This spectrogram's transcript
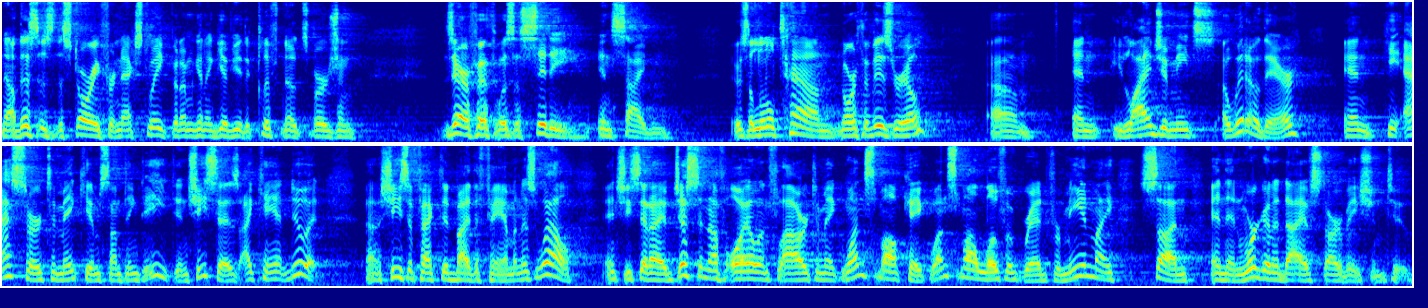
Now, this is the story for next week, but I'm going to give you the Cliff Notes version. Zarephath was a city in Sidon. There's a little town north of Israel, um, and Elijah meets a widow there, and he asks her to make him something to eat. And she says, I can't do it. Uh, she's affected by the famine as well. And she said, I have just enough oil and flour to make one small cake, one small loaf of bread for me and my son, and then we're going to die of starvation too.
